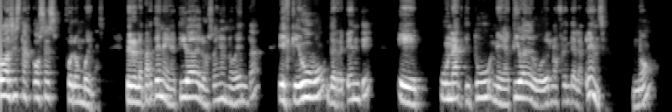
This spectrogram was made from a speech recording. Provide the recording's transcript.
Todas estas cosas fueron buenas. Pero la parte negativa de los años 90 es que hubo, de repente, eh, una actitud negativa del gobierno frente a la prensa, ¿no?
